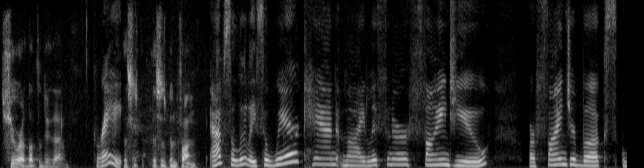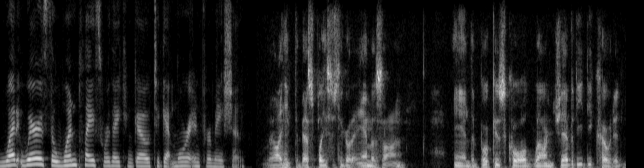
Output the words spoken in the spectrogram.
Sure, I'd love to do that. Great. This is this has been fun. Absolutely. So where can my listener find you or find your books? What where is the one place where they can go to get more information? Well, I think the best place is to go to Amazon. And the book is called Longevity Decoded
